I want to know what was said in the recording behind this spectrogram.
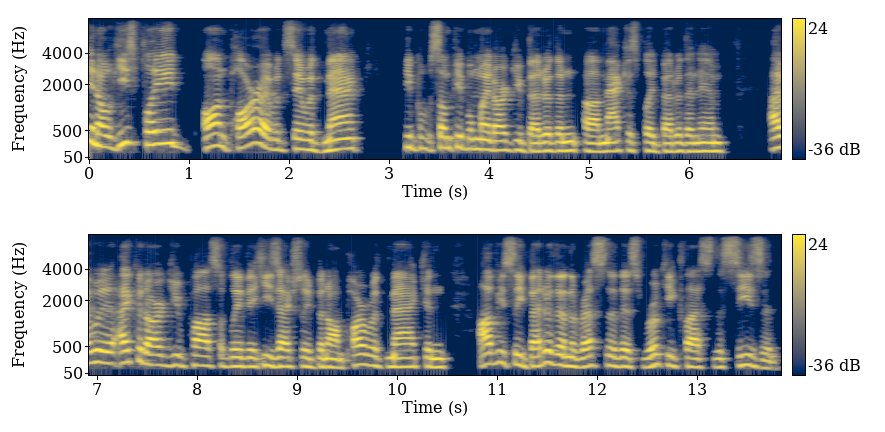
you know, he's played on par, I would say, with Mac. People, some people might argue better than uh, Mac has played better than him. I would, I could argue possibly that he's actually been on par with Mac and obviously better than the rest of this rookie class this season.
